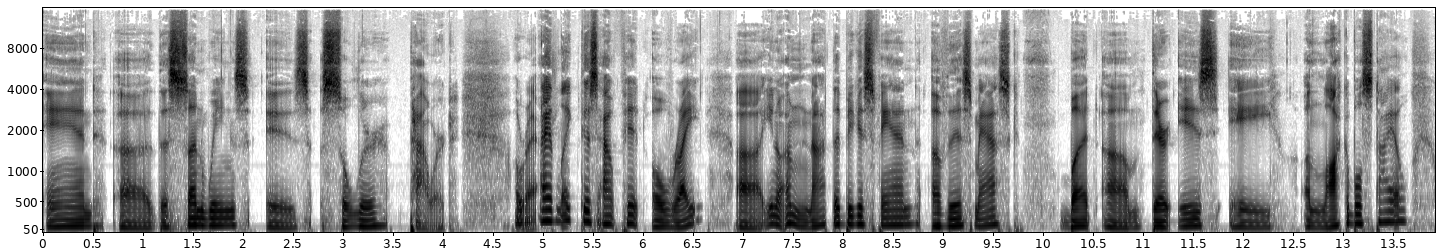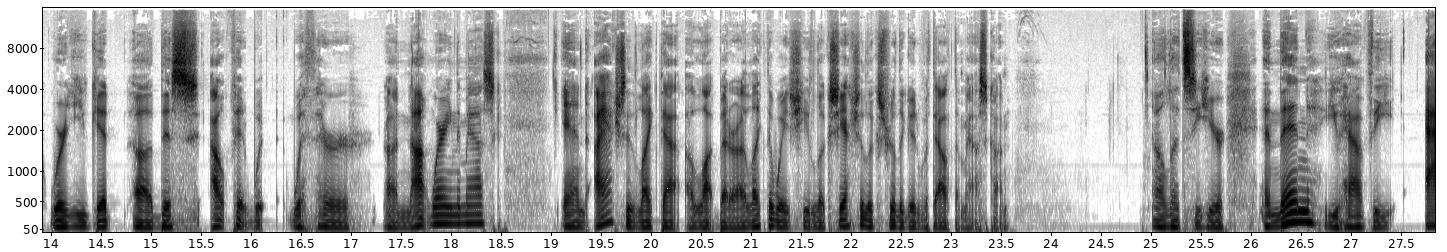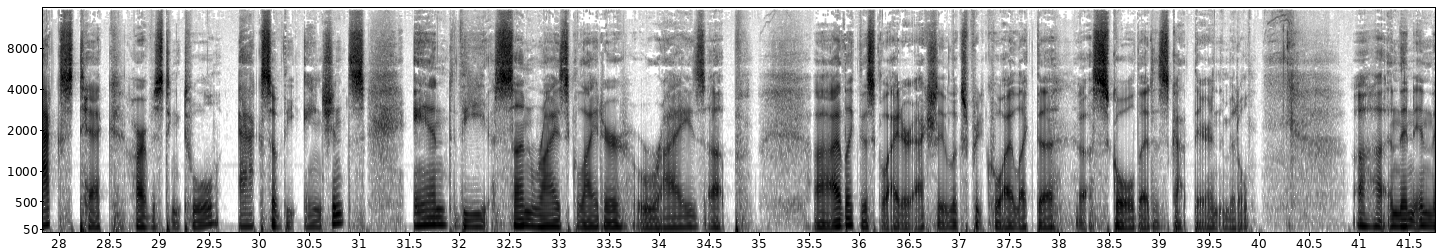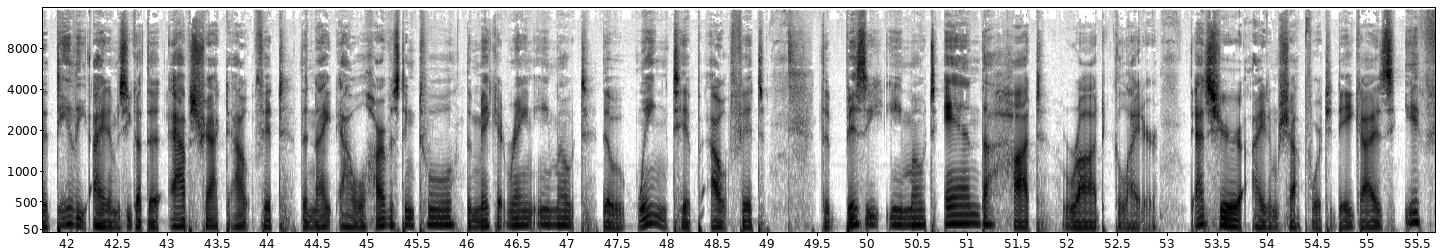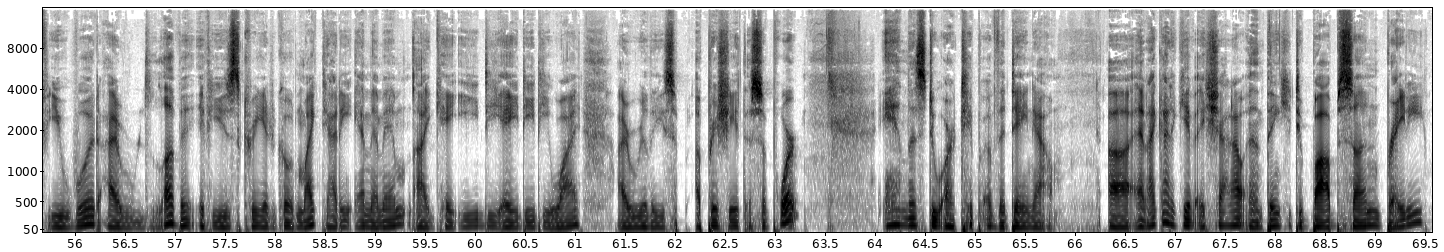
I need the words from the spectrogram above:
And uh, the Sun Wings is solar powered. All right, I like this outfit. All right, uh, you know I'm not the biggest fan of this mask, but um, there is a unlockable style where you get uh, this outfit with with her uh, not wearing the mask and I actually like that a lot better. I like the way she looks. She actually looks really good without the mask on. Uh, let's see here. And then you have the Axetec harvesting tool, Axe of the Ancients, and the Sunrise Glider Rise Up. Uh, I like this glider. Actually, it looks pretty cool. I like the uh, skull that it's got there in the middle. Uh, and then in the daily items, you got the abstract outfit, the night owl harvesting tool, the make it rain emote, the wingtip outfit, the busy emote, and the hot rod glider. That's your item shop for today, guys. If you would, I would love it if you use the creator code Mike Daddy M M M I K E D A D D Y. I really appreciate the support. And let's do our tip of the day now. Uh, and I got to give a shout out and thank you to Bob's son Brady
